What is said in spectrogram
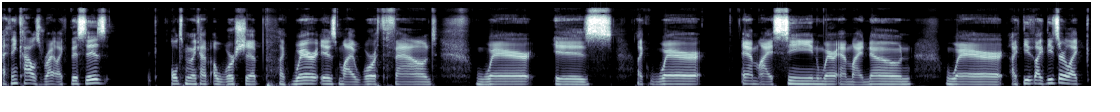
I think Kyle's right. Like this is ultimately kind of a worship. Like where is my worth found? Where is like where am I seen? Where am I known? Where like these like these are like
